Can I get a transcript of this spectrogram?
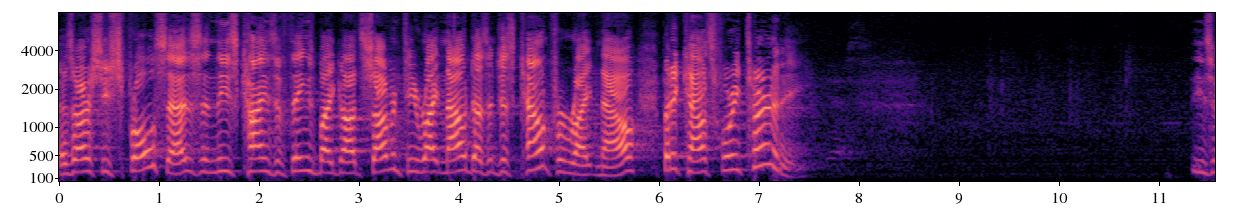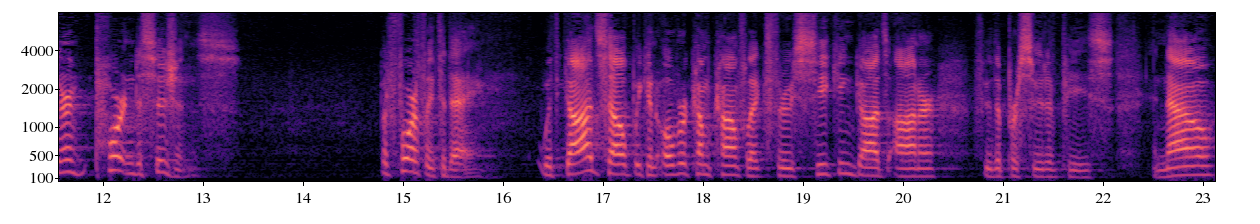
As R.C. Sproul says, in these kinds of things by God's sovereignty, right now doesn't just count for right now, but it counts for eternity. These are important decisions. But fourthly, today, with God's help, we can overcome conflict through seeking God's honor through the pursuit of peace. And now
